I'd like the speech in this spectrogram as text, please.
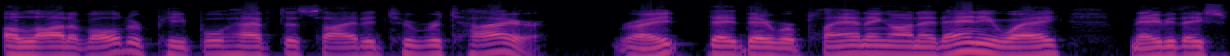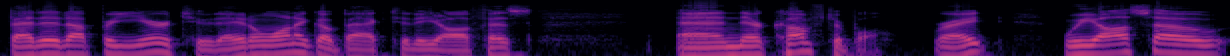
A lot of older people have decided to retire right? They they were planning on it anyway. Maybe they sped it up a year or two. They don't want to go back to the office and they're comfortable, right? We also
